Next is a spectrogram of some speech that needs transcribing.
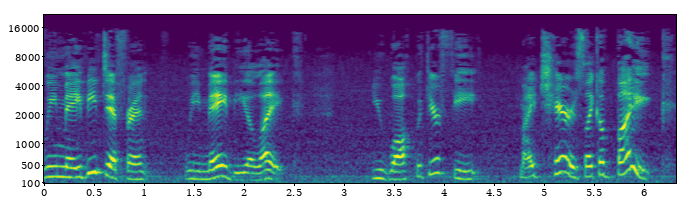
We may be different, we may be alike. You walk with your feet, my chair is like a bike.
